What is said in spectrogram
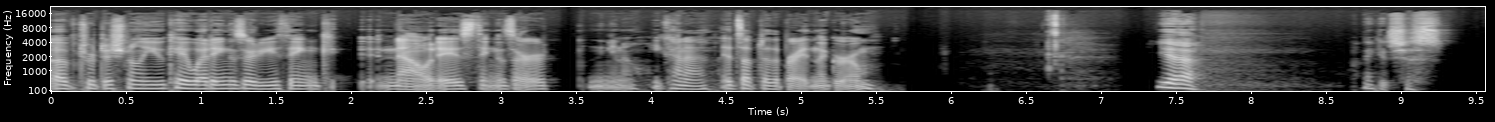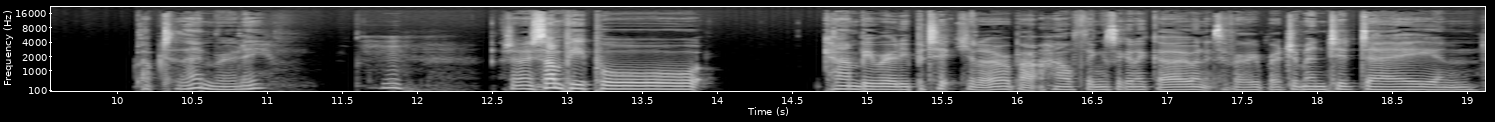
of traditional UK weddings, or do you think nowadays things are, you know, you kind of, it's up to the bride and the groom? Yeah. I think it's just up to them, really. Mhm. I don't know. Some people can be really particular about how things are going to go, and it's a very regimented day, and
